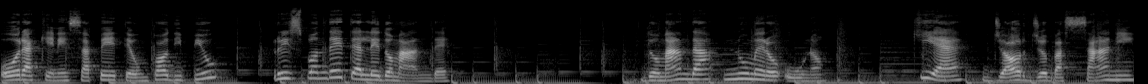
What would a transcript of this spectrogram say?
Ora che ne sapete un po' di più, rispondete alle domande. Domanda numero 1. Chi è Giorgio Bassani?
